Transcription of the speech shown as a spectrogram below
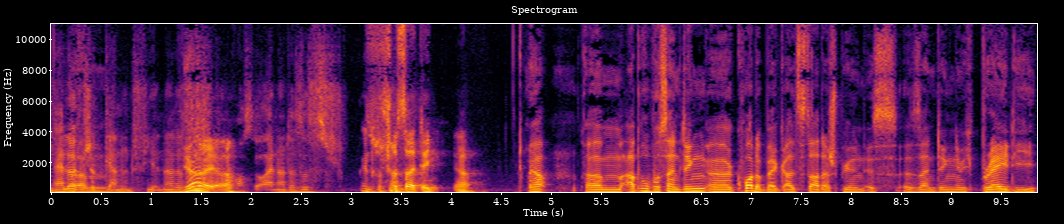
Er läuft ähm, schon gerne in vier, ne? Das ja, ist ja. auch so einer, das ist interessant. Das ist sein Ding, ja. Ja, ähm, apropos sein Ding, äh, Quarterback als Starter spielen ist äh, sein Ding, nämlich Brady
